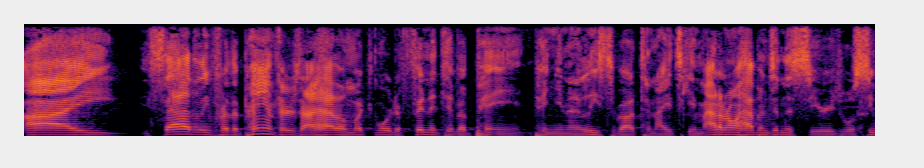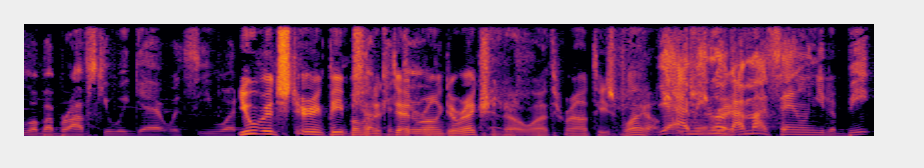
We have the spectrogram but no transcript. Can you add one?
I sadly for the Panthers, I have a much more definitive opinion, opinion, at least about tonight's game. I don't know what happens in the series. We'll see what Bobrovsky we get. We'll see what You've been steering people in a dead do. wrong direction though uh, throughout these playoffs. Yeah, I mean, look, great. I'm not telling you to beat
